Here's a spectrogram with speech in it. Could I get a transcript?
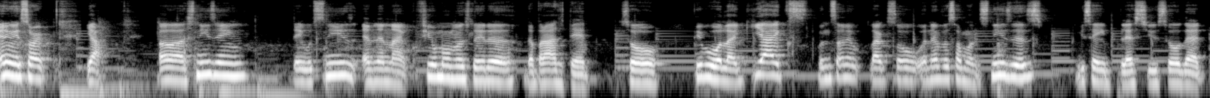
Anyway sorry yeah. Uh sneezing they would sneeze and then like a few moments later the brat's dead. So people were like yikes. When some like so whenever someone sneezes we say bless you so that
